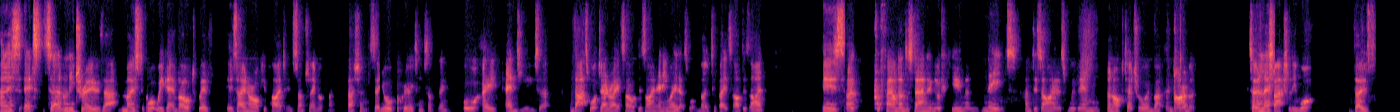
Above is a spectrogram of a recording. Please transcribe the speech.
And it's, it's certainly true that most of what we get involved with is owner occupied in some shape or fashion. So you're creating something for a end user And that's what generates our design anyway. That's what motivates our design is a profound understanding of human needs and desires within an architectural env- environment. So unless actually what those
